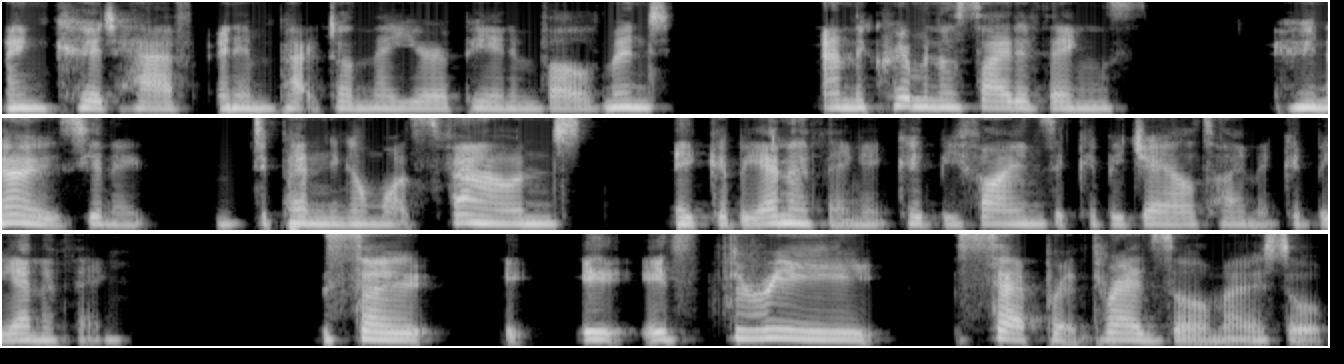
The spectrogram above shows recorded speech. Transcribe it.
and could have an impact on their European involvement. And the criminal side of things, who knows, you know, depending on what's found, it could be anything. It could be fines, it could be jail time, it could be anything. So it, it, it's three separate threads almost, or,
